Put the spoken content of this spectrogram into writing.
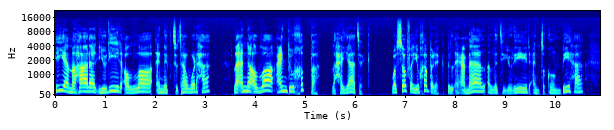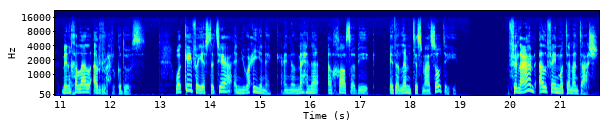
هي مهارة يريد الله أنك تطورها لأن الله عنده خطة لحياتك وسوف يخبرك بالأعمال التي يريد أن تقوم بها من خلال الروح القدس وكيف يستطيع أن يعينك عن المهنة الخاصة بك إذا لم تسمع صوته؟ في العام 2018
